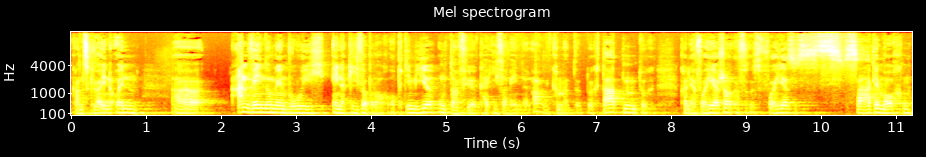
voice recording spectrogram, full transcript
Ganz klar in allen äh, Anwendungen, wo ich Energieverbrauch optimiere und dafür KI verwende. Ja, kann man durch Daten, durch, kann ja Vorhersage machen,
